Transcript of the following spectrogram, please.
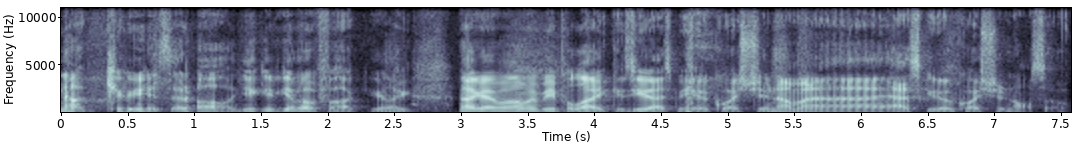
not curious at all. You could give a fuck. You're like, okay, well, I'm gonna be polite because you asked me a question. I'm gonna ask you a question also.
